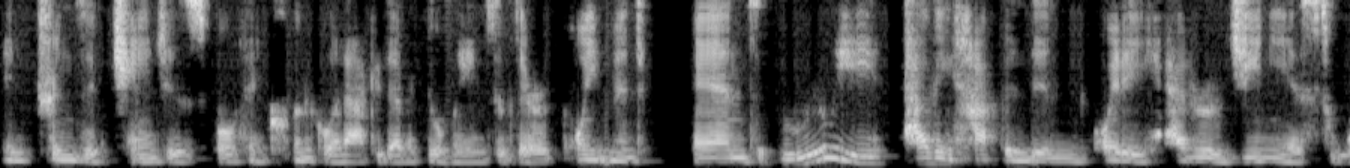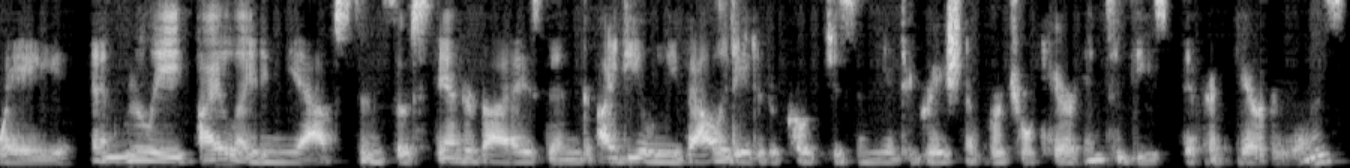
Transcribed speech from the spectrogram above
intrinsic changes, both in clinical and academic domains of their appointment and really having happened in quite a heterogeneous way and really highlighting the absence of standardized and ideally validated approaches in the integration of virtual care into these different areas.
